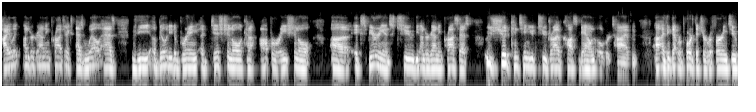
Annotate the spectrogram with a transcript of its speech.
pilot undergrounding projects, as well as the ability to bring additional kind of operational uh, experience to the undergrounding process should continue to drive costs down over time. Uh, I think that report that you're referring to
